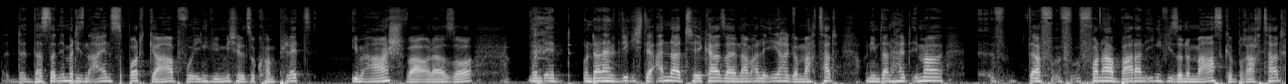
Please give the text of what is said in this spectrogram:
dass es dann immer diesen einen Spot gab, wo irgendwie Michel so komplett im Arsch war oder so. Und, er, und dann halt wirklich der Undertaker seinen Namen alle Ehre gemacht hat und ihm dann halt immer äh, da von der Bar dann irgendwie so eine Maß gebracht hat,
